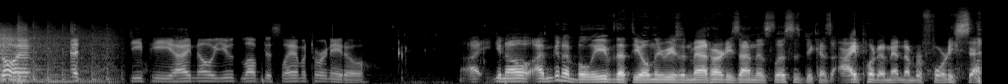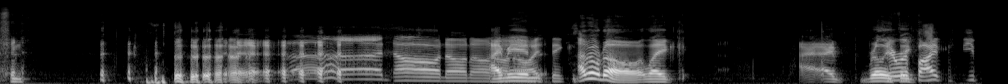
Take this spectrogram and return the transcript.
Go ahead, DP. I know you'd love to slam a tornado. I, you know, I'm gonna believe that the only reason Matt Hardy's on this list is because I put him at number 47. Uh, no, no, no. I no, mean, no. I think I don't know. Like, I, I really There were five people.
